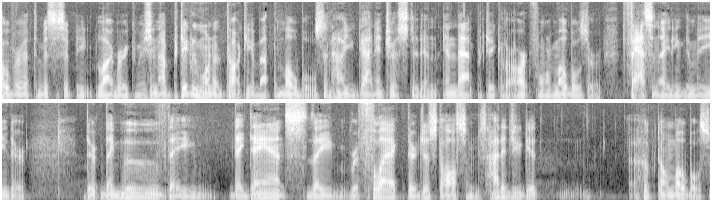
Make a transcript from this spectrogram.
over at the Mississippi Library Commission. I particularly want to talk to you about the mobiles and how you got interested in, in that particular art form. Mobiles are fascinating to me. They're, they're they move, they they dance, they reflect. They're just awesome. How did you get hooked on mobiles?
